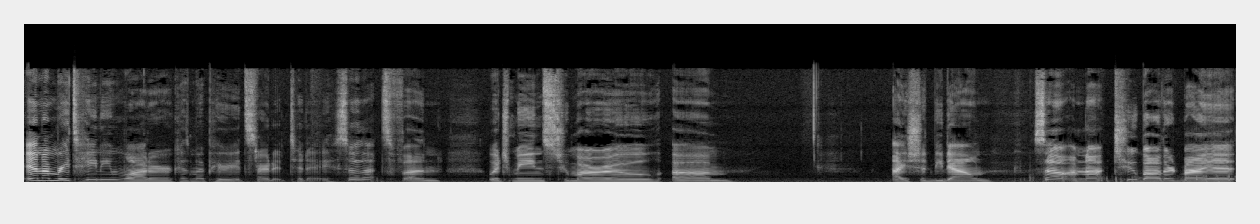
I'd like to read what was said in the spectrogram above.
And I'm retaining water because my period started today. So that's fun which means tomorrow um, I should be down. So I'm not too bothered by it.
